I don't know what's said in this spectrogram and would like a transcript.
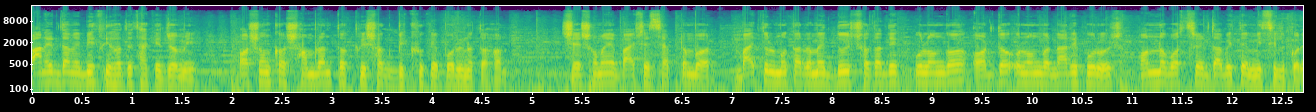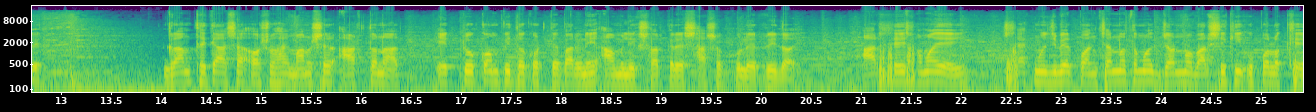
পানির দামে বিক্রি হতে থাকে জমি। অসংখ্য সম্ভ্রান্ত কৃষক ভিক্ষুকে পরিণত হন। সে সময়ে বাইশে সেপ্টেম্বর বাইতুল মোকাররমে দুই শতাধিক উলঙ্গ, অর্ধ উলঙ্গ নারী পুরুষ অন্ন বস্ত্রের দাবিতে মিছিল করে। গ্রাম থেকে আসা অসহায় মানুষের আর্তনাদ একটু কম্পিত করতে পারেনি আওয়ামী লীগ সরকারের শাসককুলের হৃদয়। আর সেই সময়েই শেখ মুজিবের পঞ্চান্নতম জন্মবার্ষিকী উপলক্ষে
